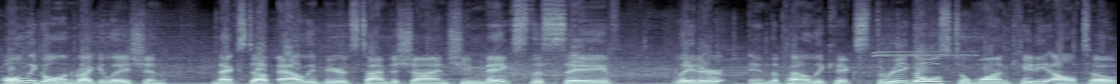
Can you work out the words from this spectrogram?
only goal in regulation. Next up, Allie Beard's time to shine. She makes the save later in the penalty kicks. Three goals to one. Katie Alto,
